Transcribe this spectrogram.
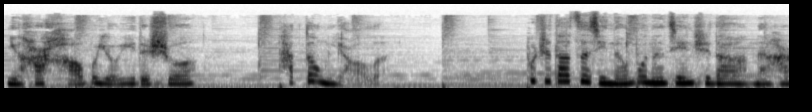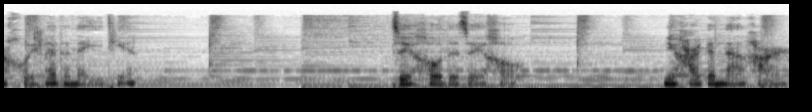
女孩毫不犹豫地说：“她动摇了，不知道自己能不能坚持到男孩回来的那一天。”最后的最后，女孩跟男孩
